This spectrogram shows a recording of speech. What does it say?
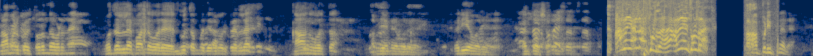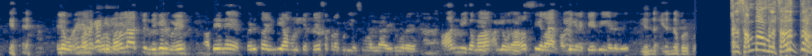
ராமர் கோயில் திறந்த உடனே முதல்ல பார்த்த ஒரு நூத்தம்பது இருநூறு பேர்ல நானும் ஒருத்தன். அப்படிங்கிற ஒரு பெரிய ஒரு சந்தோஷம். அதை சொல்ற அதே சொல்ற அப்படி இல்ல ஒரு வர- ஒரு வரலாற்று நிகழ்வு அப்படின்னு பெருசா இந்தியா முழுக்க பேசப்படக்கூடிய சூழல்ல இது ஒரு ஆன்மீகமா இல்ல ஒரு அரசியலா அப்படிங்கிற கேள்வியும் எழுது. என்ன என்ன பொறுத்த அது சம்பவம் இல்ல சரித்திரம்.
